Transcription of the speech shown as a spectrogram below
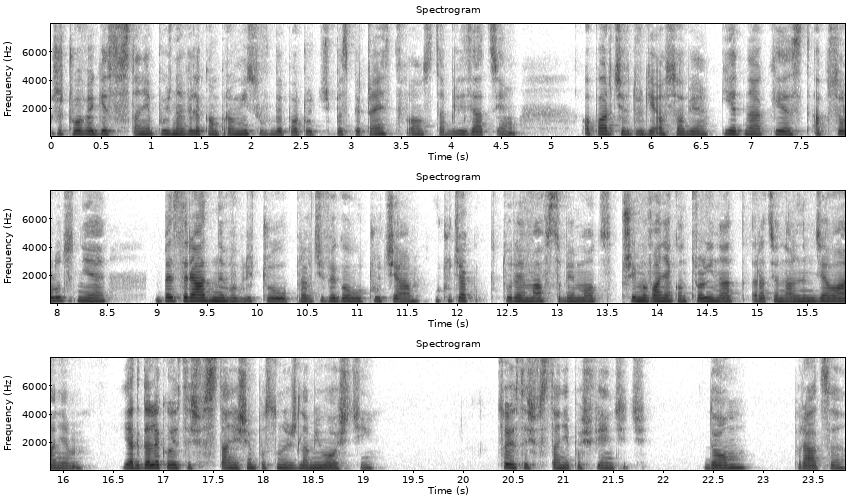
że człowiek jest w stanie pójść na wiele kompromisów, by poczuć bezpieczeństwo, stabilizację oparcie w drugiej osobie, jednak jest absolutnie bezradny w obliczu prawdziwego uczucia, uczucia, które ma w sobie moc przyjmowania kontroli nad racjonalnym działaniem. Jak daleko jesteś w stanie się posunąć dla miłości? Co jesteś w stanie poświęcić? Dom, pracę,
